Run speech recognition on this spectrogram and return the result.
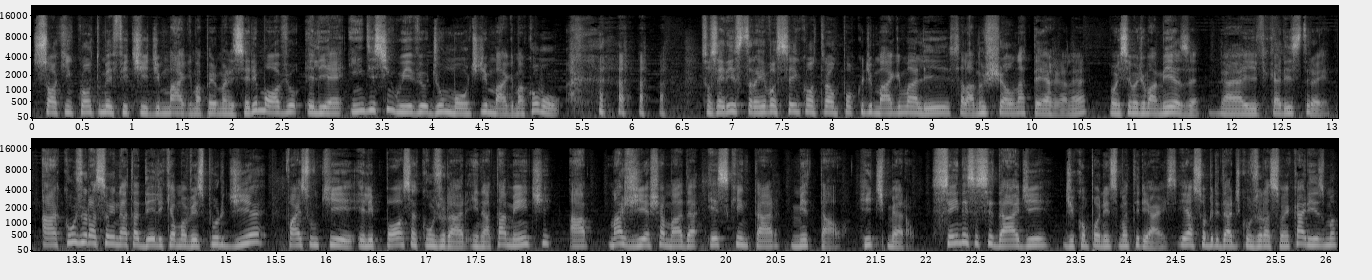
Só que enquanto o Mefite de magma permanecer imóvel, ele é indistinguível de um monte de magma comum. Só seria estranho você encontrar um pouco de magma ali, sei lá, no chão, na terra, né? Ou em cima de uma mesa, aí ficaria estranho. A conjuração inata dele, que é uma vez por dia, faz com que ele possa conjurar inatamente a magia chamada esquentar metal, heat metal, sem necessidade de componentes materiais. E a sua habilidade de conjuração é carisma,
